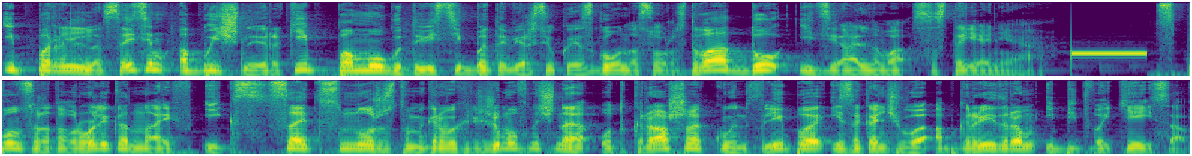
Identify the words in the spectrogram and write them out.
и параллельно с этим обычные игроки помогут довести бета-версию CSGO на Source 2 до идеального состояния. Спонсор этого ролика Knife X. Сайт с множеством игровых режимов, начиная от краша, куинфлипа и заканчивая апгрейдером и битвой кейсов.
